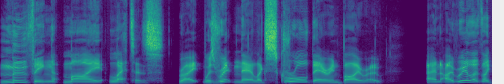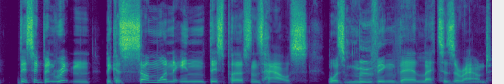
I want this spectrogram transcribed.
moving my letters." Right, was written there, like scrawled there in biro. And I realized like this had been written because someone in this person's house was moving their letters around.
